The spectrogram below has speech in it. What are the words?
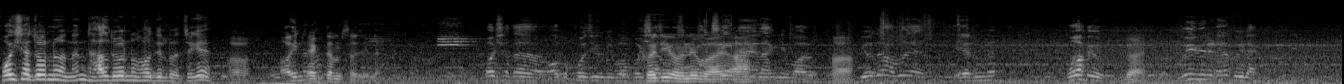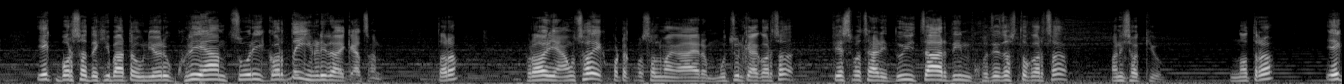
पैसा जोड्नुभन्दा पनि थाल जोड्नु सजिलो रहेछ क्या? होइन। एकदम सजिलो। पैसा त अब खोजी हुने भयो खोजी हुने भयो, लाग्ने। यो त अब हेर्नु त गयो। गयो। दुई मिनटमा दुई लाख। एक वर्षदेखिबाट उनीहरू खुलेआम चोरी गर्दै हिँडिरहेका छन्। तर प्रहरी आउँछ एकपटक पसलमा आएर मुचुल्का गर्छ त्यस पछाडि दुई चार दिन खोजे जस्तो गर्छ अनि सकियो। नत्र एक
